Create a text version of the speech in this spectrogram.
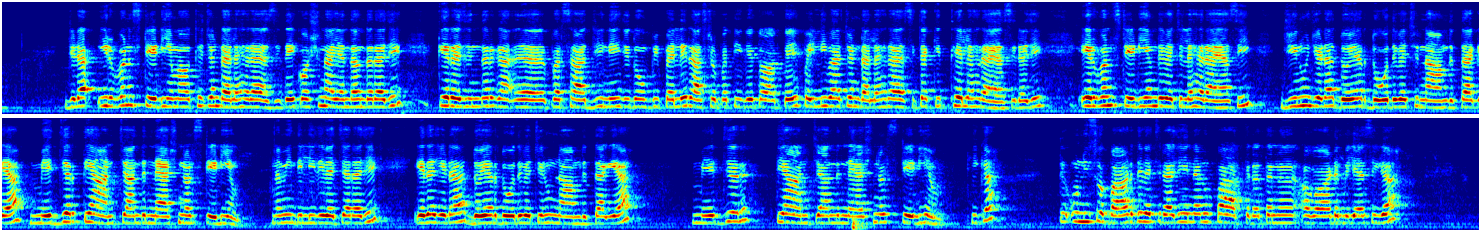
ਜਿਹੜਾ ਇਰਵਨ ਸਟੇਡੀਅਮ ਆ, ਉੱਥੇ ਝੰਡਾ ਲਹਿਰਾਇਆ ਸੀ ਤੇ ਕੁਐਸਚਨ ਆ ਜਾਂਦਾ ਹੁੰਦਾ ਰਾਜੇ ਕਿ ਰਜਿੰਦਰ ਗਾ- ਪ੍ਰਸਾਦ ਜੀ ਨੇ ਜਦੋਂ ਵੀ ਪਹਿਲੇ ਰਾਸ਼ਟਰਪਤੀ ਦੇ ਤੌਰ ਤੇ ਪਹਿਲੀ ਵਾਰ ਝੰਡਾ ਲਹਿਰਾਇਆ ਸੀ ਤਾਂ ਕਿੱਥੇ ਲਹਿਰਾਇਆ ਸੀ ਰਾਜੇ? ਇਰਵਨ ਸਟੇਡੀਅਮ ਦੇ ਵਿੱਚ ਲਹਿਰਾਇਆ ਸੀ, ਜਿਹਨੂੰ ਜਿਹੜਾ 2002 ਦੇ ਵਿੱਚ ਨਾਮ ਦਿੱਤਾ ਗਿਆ, ਮੇਜਰ ਧਿਆਨ ਚੰਦ ਨੈਸ਼ਨਲ ਸਟੇਡੀਅਮ। ਨਵੀਂ ਦਿੱਲੀ ਦੇ ਵਿੱਚ ਆ ਰਾਜੇ, ਇਹਦਾ ਜਿਹੜਾ 2002 ਦੇ ਵਿੱਚ ਇਹਨੂੰ ਨਾਮ ਦਿੱਤਾ ਗਿਆ, ਮੇਜਰ ਧਿਆਨ ਚੰਦ ਨੈਸ਼ਨਲ ਸਟੇਡੀਅਮ, ਠੀਕ ਆ? ਤੇ 1962 ਦੇ ਵਿੱਚ ਰਾਜੇ ਇਹਨਾਂ ਨੂੰ ਭਾਰਤ ਰਤਨ ਅਵਾਰਡ ਮਿਲਿਆ ਸੀਗਾ।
